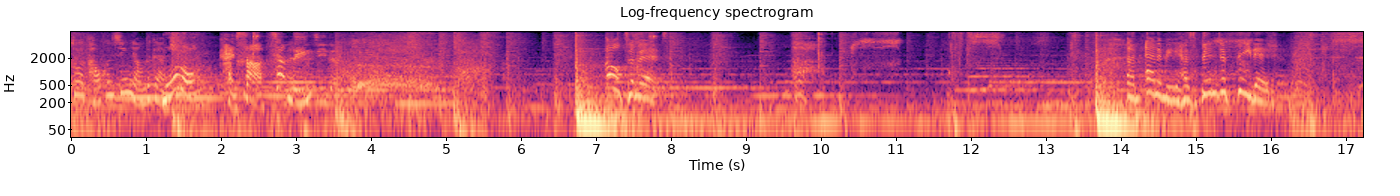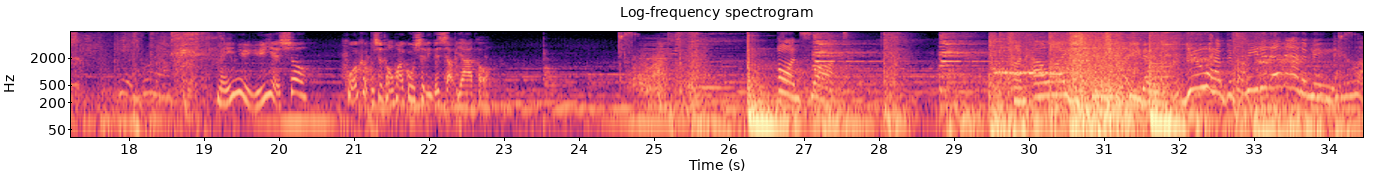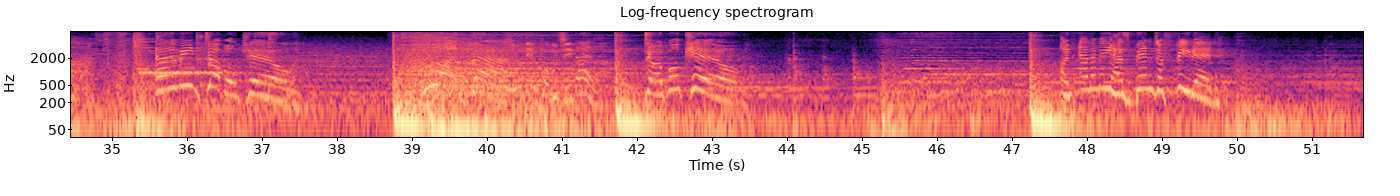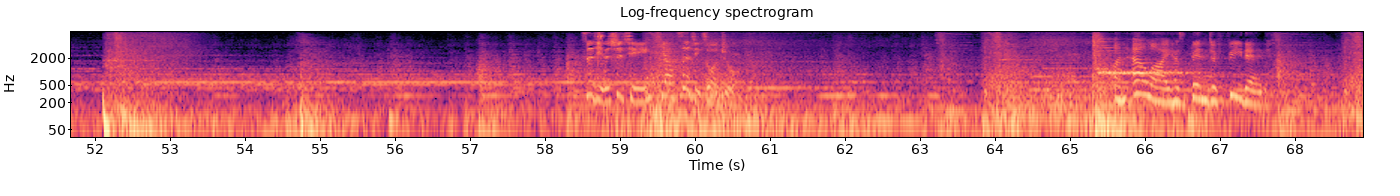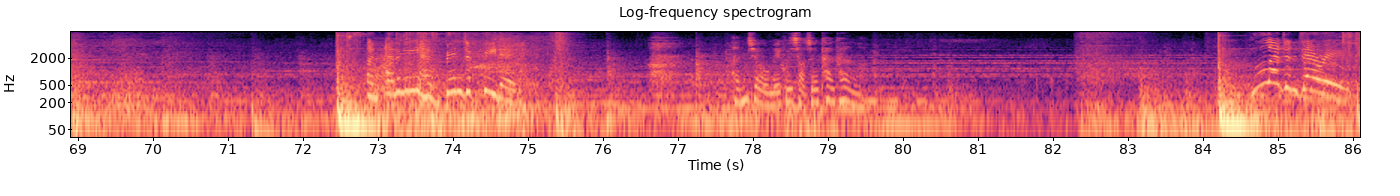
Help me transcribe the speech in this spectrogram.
做逃婚新娘的感觉。魔龙凯撒降临， Ultimate. 兽，我可不是童话故事里的小丫头。 Onslaught. An ally has been defeated. You have defeated an enemy. Enemy double kill. Bloodbath. 有点迫不及待了。 Double kill. An enemy has been defeated. 的事情要自己做主。 An ally has been defeated. An enemy has been defeated. 很久没回小镇看看了。 Legendary!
